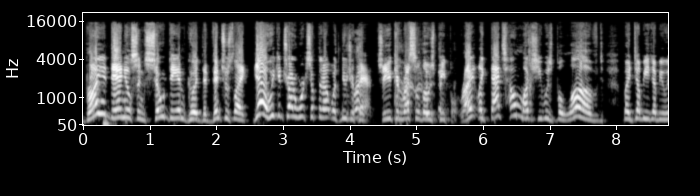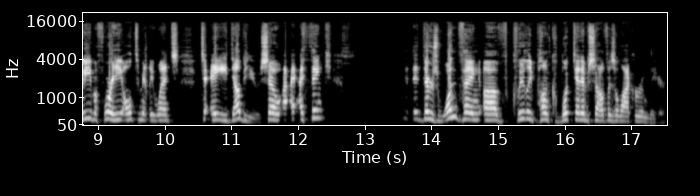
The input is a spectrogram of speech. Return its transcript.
Bryan Danielson's so damn good that Vince was like, yeah, we can try to work something out with New Japan right. so you can wrestle those people, right? Like that's how much he was beloved by WWE before he ultimately went to AEW. So I, I think there's one thing of clearly Punk looked at himself as a locker room leader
